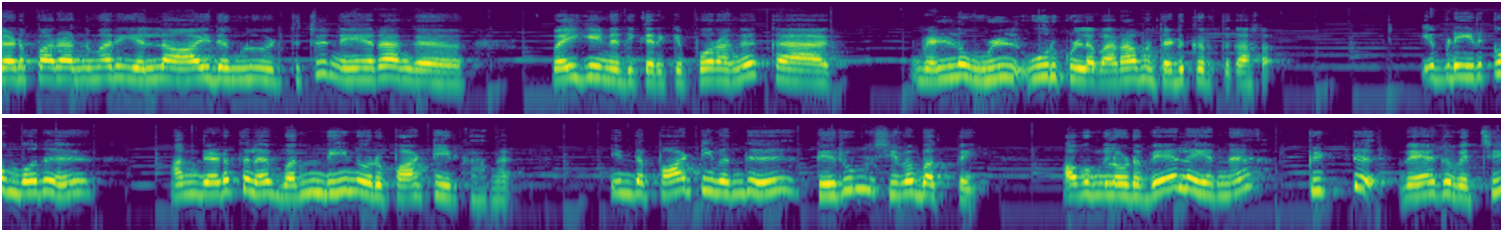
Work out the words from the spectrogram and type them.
கடப்பாறை அந்த மாதிரி எல்லா ஆயுதங்களும் எடுத்துட்டு நேராக அங்கே வைகை நதிக்கரைக்கு போகிறாங்க க வெள்ளம் உள் ஊருக்குள்ளே வராமல் தடுக்கிறதுக்காக. இப்படி இருக்கும்போது அந்த இடத்துல வந்தின்னு ஒரு பாட்டி இருக்காங்க. இந்த பாட்டி வந்து பெரும் சிவபக்தை. அவங்களோட வேலை என்ன? பிட்டு வேக வச்சு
